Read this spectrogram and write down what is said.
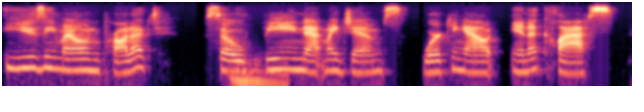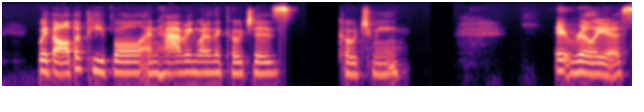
Using my own product. So Mm. being at my gyms, working out in a class with all the people and having one of the coaches coach me. It really is.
